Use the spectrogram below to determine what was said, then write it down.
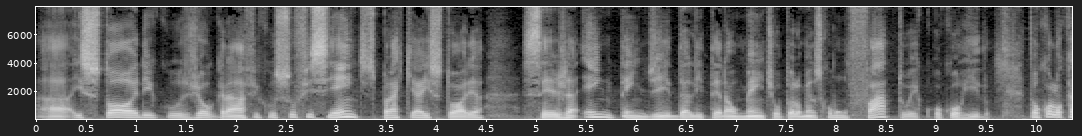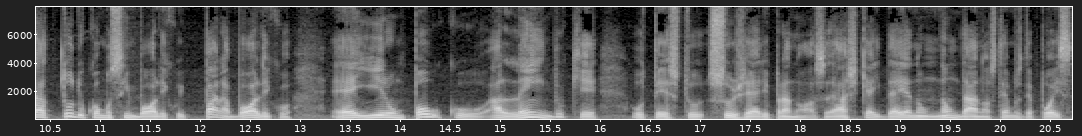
ah, históricos, geográficos suficientes para que a história seja entendida literalmente, ou pelo menos como um fato ocorrido. Então, colocar tudo como simbólico e parabólico é ir um pouco além do que o texto sugere para nós. Eu acho que a ideia não, não dá. Nós temos depois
